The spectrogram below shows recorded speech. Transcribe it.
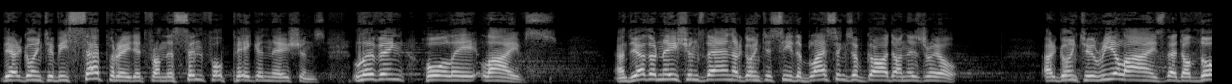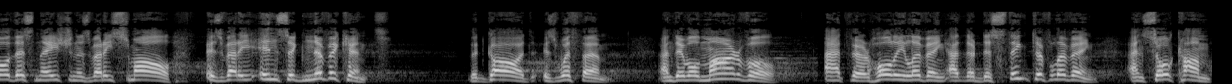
They are going to be separated from the sinful pagan nations, living holy lives. And the other nations then are going to see the blessings of God on Israel, are going to realize that although this nation is very small, is very insignificant, that God is with them. And they will marvel at their holy living, at their distinctive living, and so come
